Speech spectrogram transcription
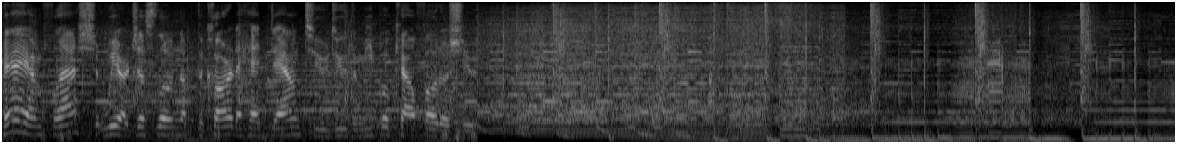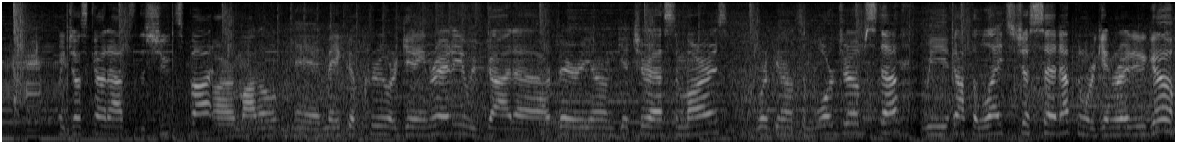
Hey, I'm Flash. We are just loading up the car to head down to do the Meepo Cowl photo shoot. We just got out to the shoot spot. Our model and makeup crew are getting ready. We've got uh, our very own Get Your Ass to Mars working on some wardrobe stuff. We got the lights just set up and we're getting ready to go.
